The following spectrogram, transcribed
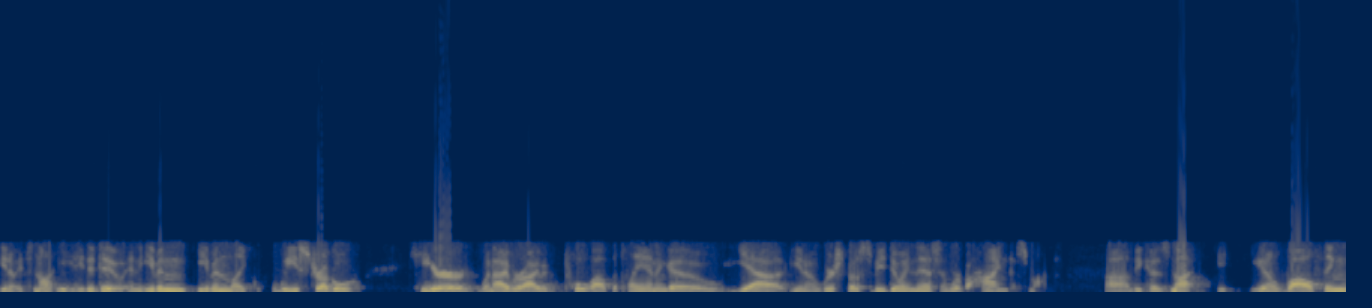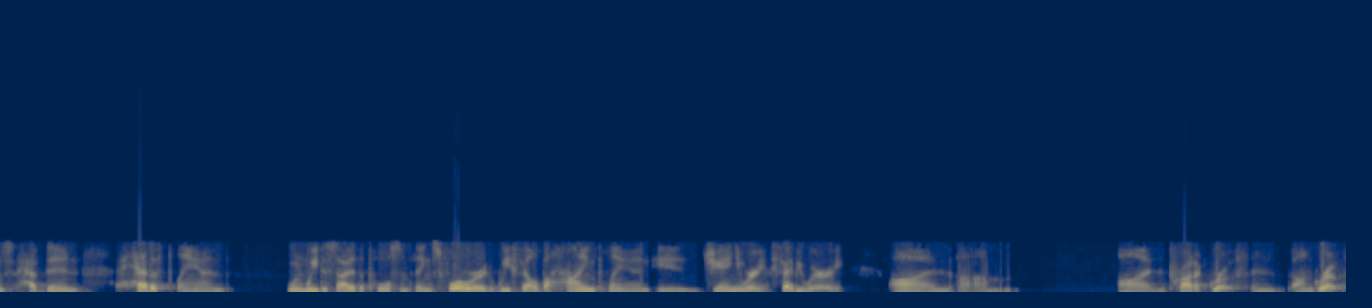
you know, it's not easy to do. And even, even like we struggle here whenever I would pull out the plan and go, yeah, you know, we're supposed to be doing this and we're behind this month. Uh, because not, you know, while things have been ahead of plan, when we decided to pull some things forward, we fell behind plan in January and February on um, on product growth and on growth.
